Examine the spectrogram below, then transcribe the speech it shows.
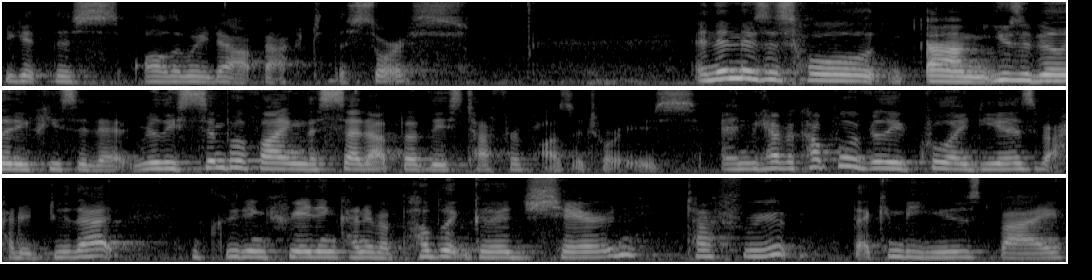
to get this all the way down back to the source? And then there's this whole um, usability piece of it, really simplifying the setup of these TUF repositories. And we have a couple of really cool ideas about how to do that, including creating kind of a public good shared TUF root that can be used by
